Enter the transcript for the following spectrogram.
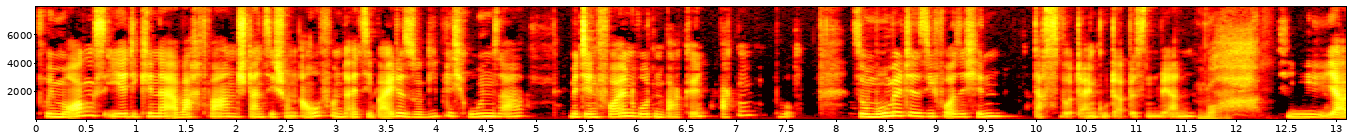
Frühmorgens, ehe die Kinder erwacht waren, stand sie schon auf und als sie beide so lieblich ruhen sah, mit den vollen roten Backen, Backen so murmelte sie vor sich hin: Das wird ein guter Bissen werden. Boah. Die ja,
